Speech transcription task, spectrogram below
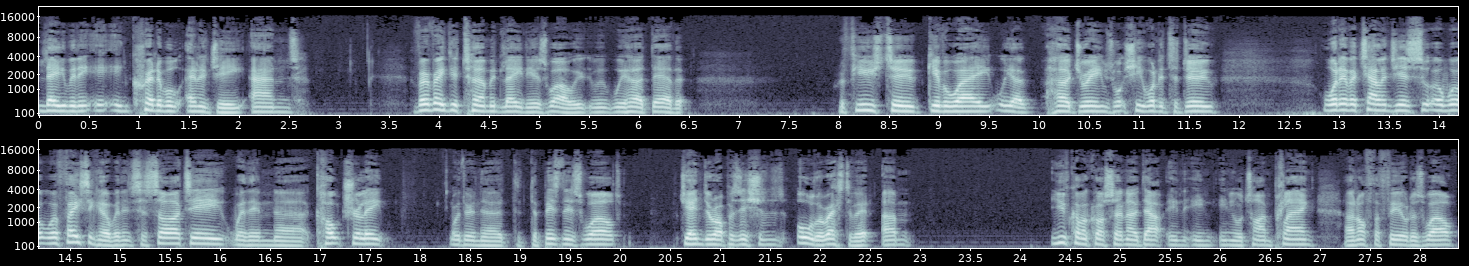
lady with incredible energy and a very, very determined lady as well. We, we heard there that refused to give away you know, her dreams, what she wanted to do, whatever challenges were, were facing her within society, within uh, culturally, within the, the, the, business world, gender oppositions, all the rest of it. Um, You've come across her, no doubt, in, in, in your time playing and off the field as well.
